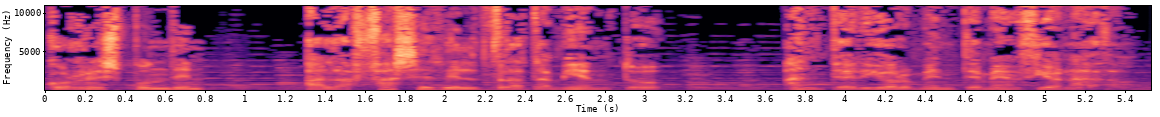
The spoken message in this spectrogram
corresponden a la fase del tratamiento anteriormente mencionado.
